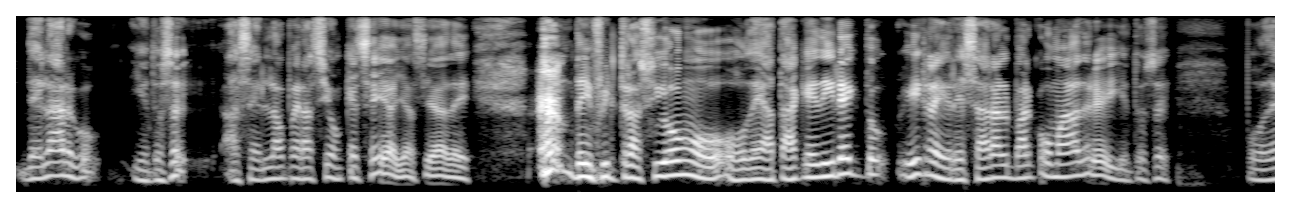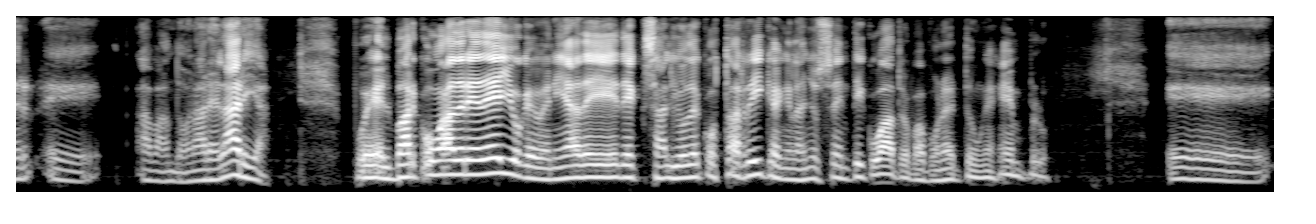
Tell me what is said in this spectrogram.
de largo, y entonces hacer la operación que sea, ya sea de, de infiltración o, de ataque directo, y regresar al barco madre y entonces poder eh, abandonar el área. Pues el barco madre de ellos, que venía de, de- salió de Costa Rica en el año 64, para ponerte un ejemplo, eh,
